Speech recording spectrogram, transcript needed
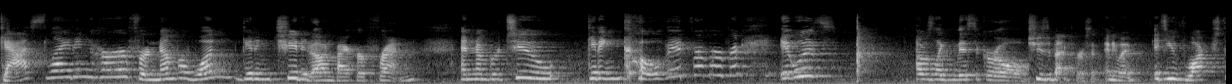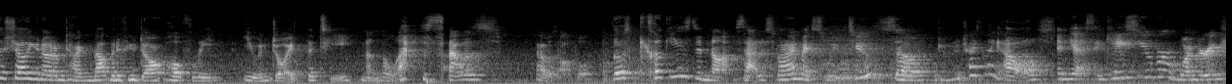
gaslighting her for number one, getting cheated on by her friend, and number two, getting COVID from her friend. It was, I was like, this girl, she's a bad person. Anyway, if you've watched the show, you know what I'm talking about, but if you don't, hopefully you enjoyed the tea nonetheless. That was, that was awful. Those cookies did not satisfy my sweet tooth, so I'm gonna try something else. And yes, in case you were wondering,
